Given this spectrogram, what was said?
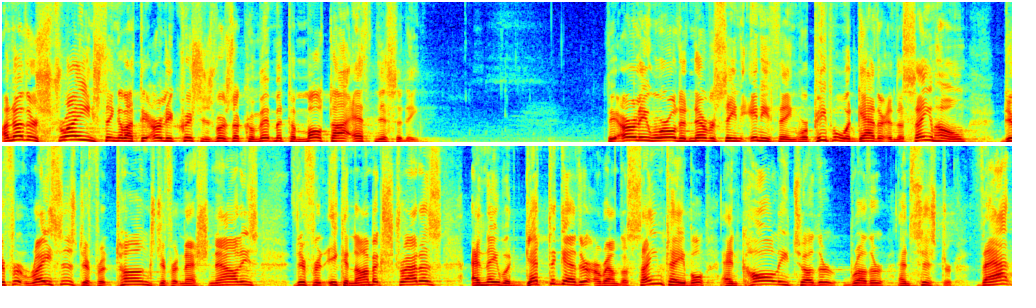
Another strange thing about the early Christians was their commitment to multi ethnicity. The early world had never seen anything where people would gather in the same home, different races, different tongues, different nationalities, different economic stratas, and they would get together around the same table and call each other brother and sister. That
